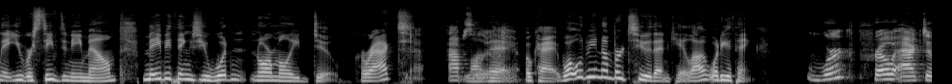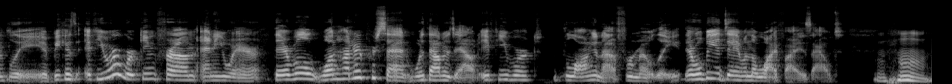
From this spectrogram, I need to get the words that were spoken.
that you received an email, maybe things you wouldn't normally do, correct? Yeah, absolutely. Okay. What would be number two then, Kayla? What do you think? Work proactively because if you are working from anywhere, there will 100%, without a doubt, if you work long enough remotely, there will be a day when the Wi Fi is out. Mm-hmm.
